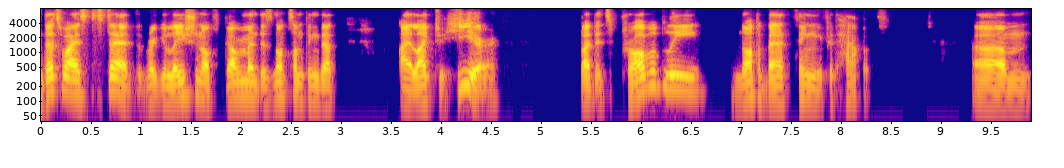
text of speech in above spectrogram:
And that's why I said the regulation of government is not something that I like to hear, but it's probably not a bad thing if it happens. Um,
